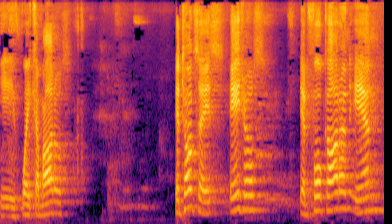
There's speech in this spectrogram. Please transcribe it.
y fue quemados. Entonces ellos enfocaron en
